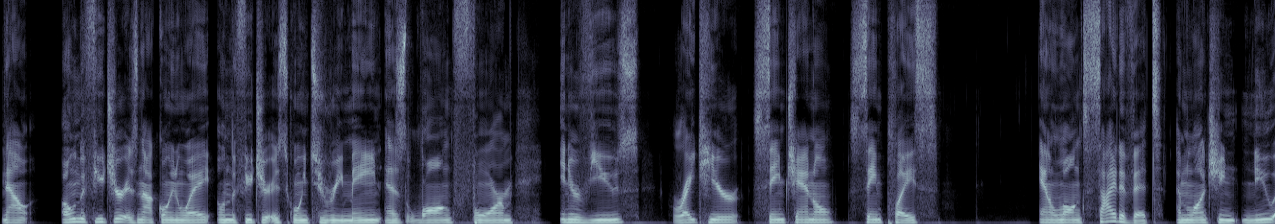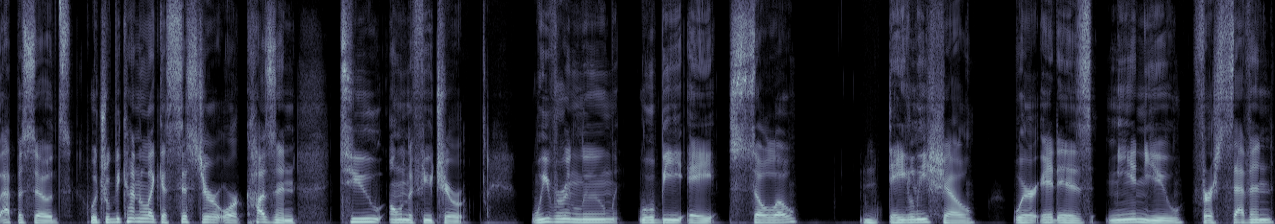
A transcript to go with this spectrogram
Now, Own the Future is not going away. Own the Future is going to remain as long form interviews right here, same channel, same place. And alongside of it, I'm launching new episodes, which will be kind of like a sister or cousin to Own the Future. Weaver and Loom will be a solo daily show where it is me and you for seven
